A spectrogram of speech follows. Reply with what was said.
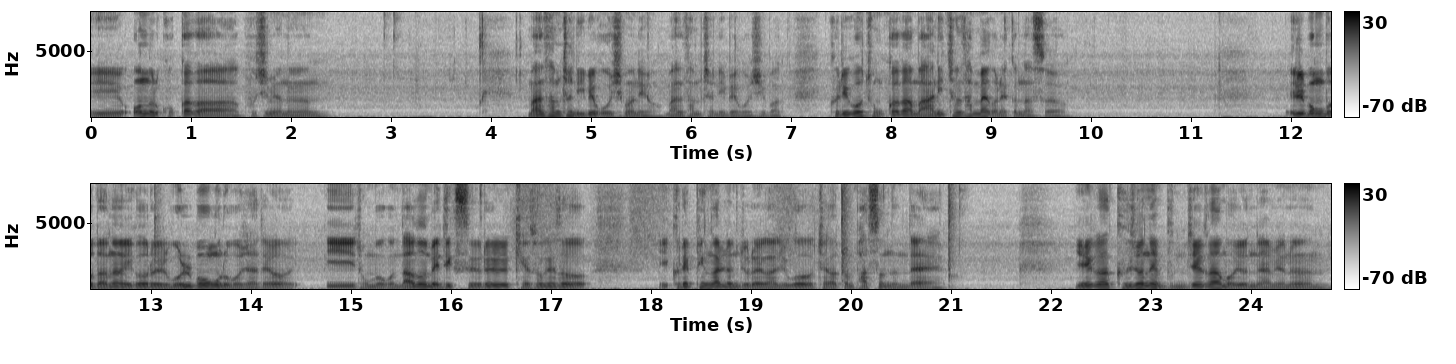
이 오늘 고가가 보시면은 13,250원이에요. 13,250원. 그리고 종가가 12,300원에 끝났어요. 일봉보다는 이거를 월봉으로 보셔야 돼요. 이 종목은 나노메딕스를 계속해서 이 그래픽 관련주로 해가지고 제가 좀 봤었는데 얘가 그 전에 문제가 뭐였냐면은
